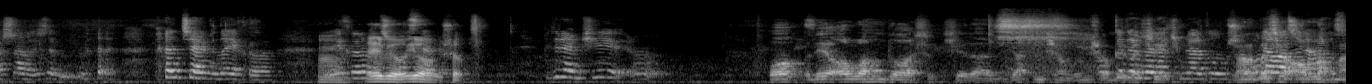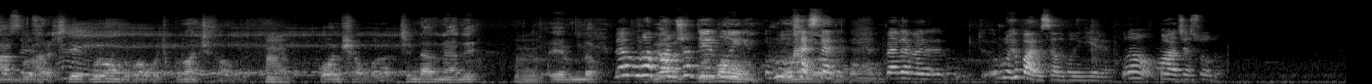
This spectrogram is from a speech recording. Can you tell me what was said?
Aşağı işte ben çərmində ekrana. Ekrana Ev yox, yox, çıxmaq uşaq. istəmirəm. Bilirəm ki, Bak diye Allah'ın duası şeyler getirmişim o bulmuşum. qədər mən həkimlərdə olmuşam. Yani O mesela nəvazı ilə Allah hardasa mən bu olsaydı. her şey Kur'an'dı bak o Kur'an kitabı. Koymuşam bana. Çinler nerede? Evimde. Mən buna Yani aparmışam, deyir qurban bunu olum, ruhu qurban xəstədir. olum, qurban olum. Bəli, bəli, ruhi barəsadır bunun yeri. Buna müalicəsi odur.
